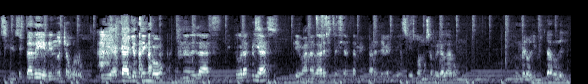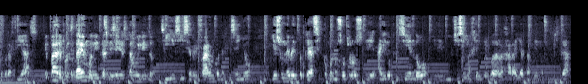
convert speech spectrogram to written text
Así es. está de, de noche aborruco. Y acá yo tengo una de las litografías que van a dar especial también para el evento. Así es, vamos a regalar un, un número limitado de litografías Qué padre, porque está bien bonito, el diseño está muy lindo. Sí, sí, se rifaron con el diseño y es un evento que así como nosotros eh, ha ido creciendo, eh, muchísima gente en Guadalajara ya también nos ubica.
